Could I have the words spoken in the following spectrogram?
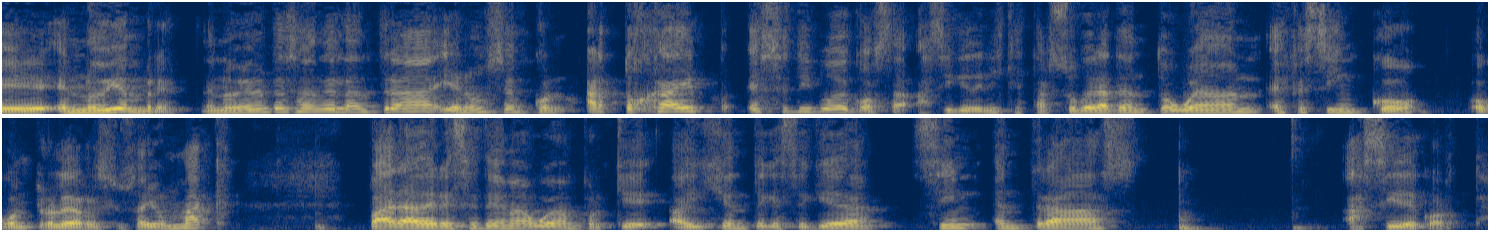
Eh, en noviembre. En noviembre empiezan a vender la entrada y anuncian con harto hype ese tipo de cosas. Así que tenéis que estar súper atento, weón, F5 o control R si usáis un Mac, para ver ese tema, weón, porque hay gente que se queda sin entradas así de corta.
